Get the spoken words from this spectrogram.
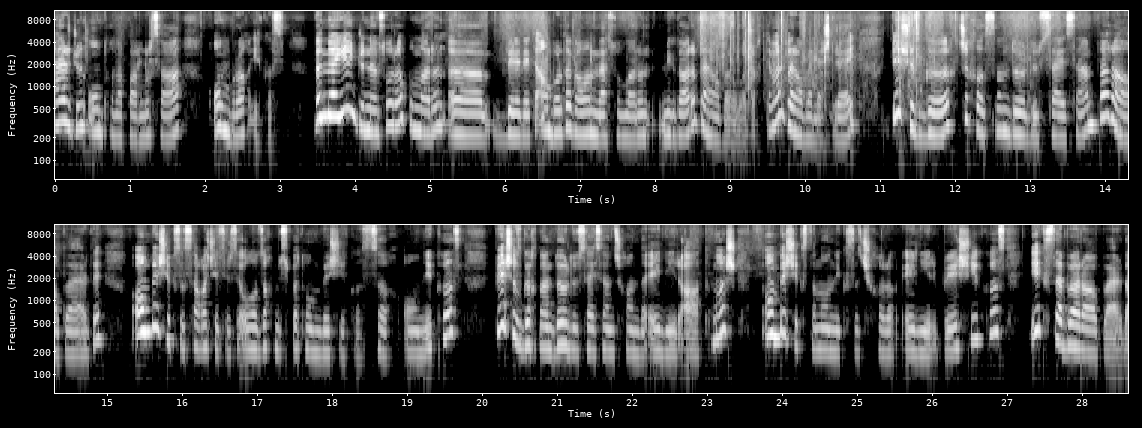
hər gün 10 ton aparılırsa, 10 vuraq x. Və müəyyən gündən sonra bunların e, belə deyək də ambarda qalan məhsulların miqdarı bərabər olacaq. Deməli bərabərləşdirək. 540 çıxılsın 480 bərabərdir. 15x-i sağa keçirsək olacaq müsbət 15x sıx 10x. 540-dan 480 çıxanda eləyir 60. 15x-dan 10x-i çıxırıq eləyir 5x. x də bərabərdir.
